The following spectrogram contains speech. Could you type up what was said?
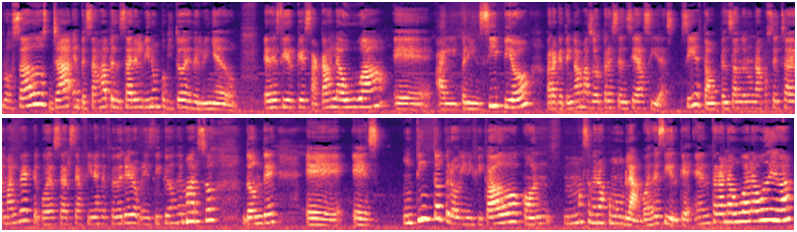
rosados ya empezás a pensar el vino un poquito desde el viñedo. Es decir, que sacás la uva eh, al principio para que tenga mayor presencia de acidez. ¿sí? Estamos pensando en una cosecha de Malbec que puede hacerse a fines de febrero, principios de marzo, donde eh, es un tinto pero vinificado con más o menos como un blanco. Es decir, que entra la uva a la bodega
